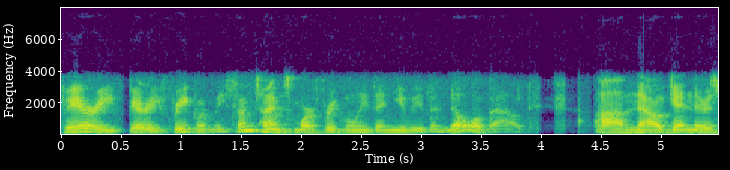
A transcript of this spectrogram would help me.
very, very frequently, sometimes more frequently than you even know about. Um, now, again, there's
